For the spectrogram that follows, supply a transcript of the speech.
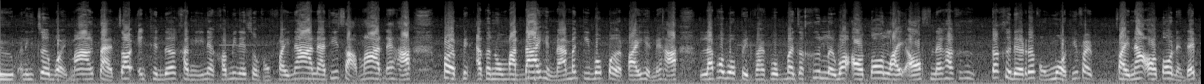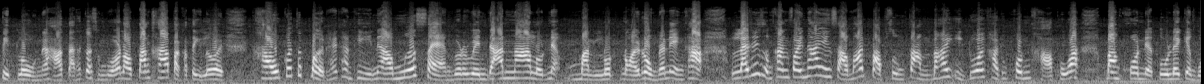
ลืมอันนี้เจอบ่อยมาก แต่เจ้า Extender คันนี้เนี่ยเขามีในส่วนของไฟหน้านะที่สามารถนะคะเปิดปิดอัตโนมัติได้เห็นไหมเมื่อกี้โบเปิดไปเห็นไหมคะแล้วพอโบปิดไฟปุ๊บมันจะขึ้นเลยว่า Auto Light Off นะคะก็คือก็คือในเรื่องของโหมดที่ไฟไฟหน้าออโต้เนี่ยได้ปิดลงนะคะ แต่ถ้าเกิดสมมติว่าเราตั้งค่าปกติเลยเขาก็จะเปิดให้ทันทีนะเมื่อแสงบริเวณด้านหน้ารถเนี่ยมันลดน้อยลงนั่นเองค่ะ และที่สำคัญไฟหน้ายังสามารถปรับสูงต่ำได้อีกด้วยค่ะทุกคนค่ะเพราะว่าบางคนเนี่ยตัวเล็กอย่างโบ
